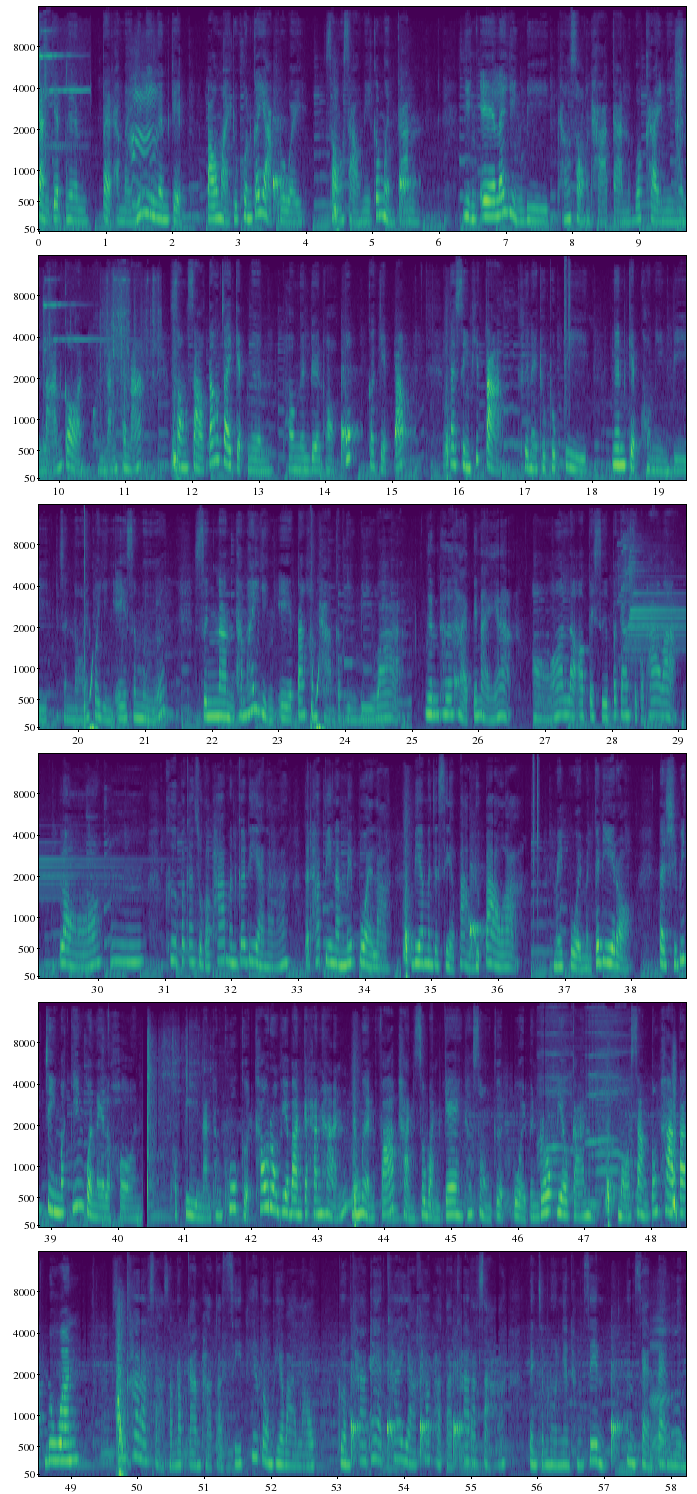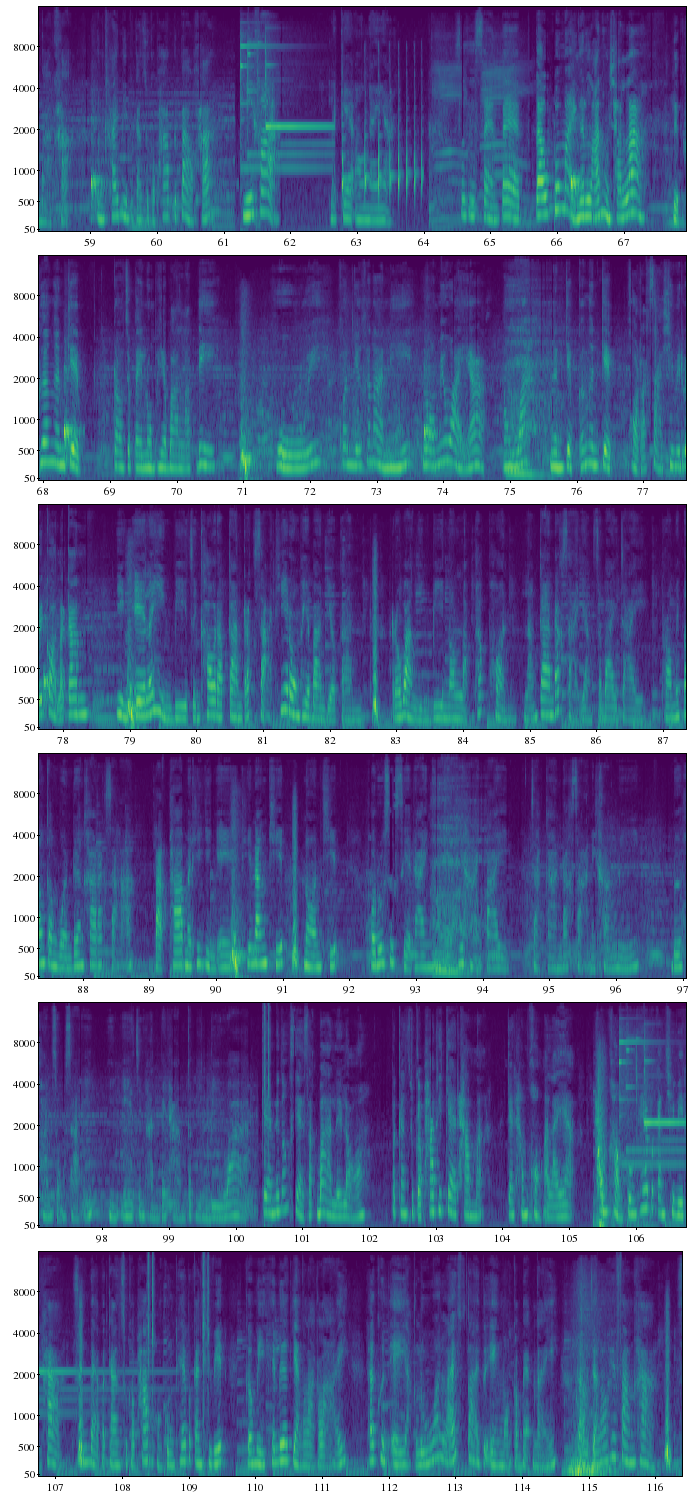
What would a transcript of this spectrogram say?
ยันเก็บเงิน แต่ทำไมไม่มีเงินเก็บ เป้าหมายทุกคนก็อยากรวย สองสาวนี้ก็เหมือนกัน หญิง A และหญิง B ทั้งสองท้ากันว่าใครมีเงินล้านก่อน คนนั้นชนะ สองสาวตั้งใจเก็บเงิน พอเงินเดือนออกปุ๊บก็เก็บปั๊บ แต่สิ่งที่ต่างคือในทุกๆปี เงินเก็บของหญิง B จะน้อยกว่าหญิง A เสมอ ซึ่งนั่นทำให้หญิง A ตั้งคำถามกับหญิง B ว่า เงินเธอหายไปไหนอะอ๋อ เราเอาไปซื้อประกันสุขภาพอะ หรอ อืม คือประกันสุขภาพมันก็ดีอะนะ แต่ถ้าปีนั้นไม่ป่วยล่ะ เบียร์มันจะเสียเปล่าหรือเปล่าอะไม่ป่วยมันก็ดีหรอก แต่ชีวิตจริงมักยิ่งกว่าในละคร เพราะปีนั้นทั้งคู่เกิดเข้าโรงพยาบาลกระทันหัน และเหมือนฟ้าผ่านสวรรค์แกล้งทั้งสองเกิดป่วยเป็นโรคเดียวกัน หมอสั่งต้องผ่าตัดด่วน ซึ่งค่ารักษาสำหรับการผ่าตัดซีทที่โรงพยาบาลเรา รวมค่าแพทย์ ค่ายา ค่าผ่าตัด ค่ารักษา เป็นจำนวนเงินทั้งสิ้น 180,000 บาทค่ะ คนไข้มีประกันสุขภาพหรือเปล่าคะ มีค่ะ แล้วแกเอาไงอะแสนแปดแล้วเป้าหมายเงินล้านของฉันล่ะ หรือเพื่อเงินเก็บเราจะไปโรงพยาบาลรัฐดีโหยคนเยอะขนาดนี้รอไม่ไหวอะ่ะ เอาวะ เงินเก็บก็เงินเก็บ ขอรักษาชีวิตไว้ก่อนละกัน หญิง A และหญิง B จึงเข้ารับการรักษาที่โรงพยาบาลเดียวกัน ระหว่างหญิง B นอนหลับพักผ่อน หลังการรักษาอย่างสบายใจ เพราะไม่ต้องกังวลเรื่องค่ารักษา ตัดภาพมาที่หญิง A ที่นั่งคิด นอนคิดเพราะรู้สึกเสียดายเงินเก็บที่หายไป จากการรักษาในครั้งนี้ด้วยความสงสัย หญิง A จึงหันไปถามกับหญิง B ว่า แกไม่ต้องเสียสักบาทเลยเหรอ ประกันสุขภาพที่แกทำอะ แกทำของอะไรอะทำของกรุงเทพประกันชีวิตค่ะ ซึ่งแบบประกันสุขภาพของกรุงเทพประกันชีวิต ก็มีให้เลือกอย่างหลากหลาย ถ้าคุณเออยากรู้ว่าไลฟ์สไตล์ตัวเองเหมาะกับแบบไหน เราจะเล่าให้ฟังค่ะ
